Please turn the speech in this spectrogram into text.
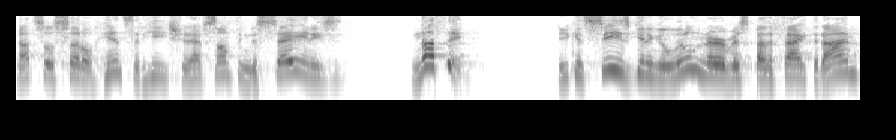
not so subtle hints that he should have something to say, and he's nothing. You can see he's getting a little nervous by the fact that I'm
